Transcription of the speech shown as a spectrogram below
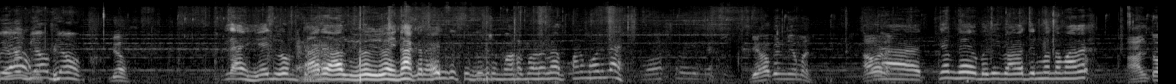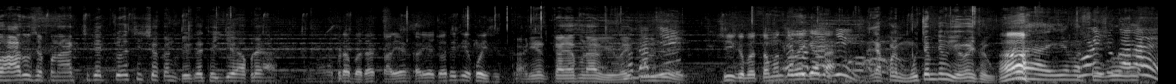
બેહો, તારે હાલ હોય હોય ના કરાય. તું તું મારો મારો ના પણ મોડી ના. બેહો કે મહેમાન. ને. આ, કેમ છે? બધી બાબતમાં તમારે? હાલ તો સારું છે પણ આજ છે ચોથી સેકન્ડ ભેગા થઈ ગયા આપણે. આપણા બધા કાળિયા કાળિયા ચોથી દે કોઈ કાળિયા કાળિયા પણ આવી વિવાહ પૂરું છે. ઠીક હે તમને તો લઈ ગયા મદાજી, અલ્યા પણ હું તેમ વિવાહ થયું? હા? શું કરે? હે?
